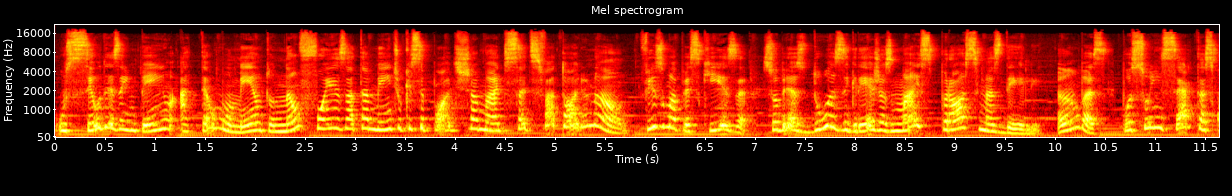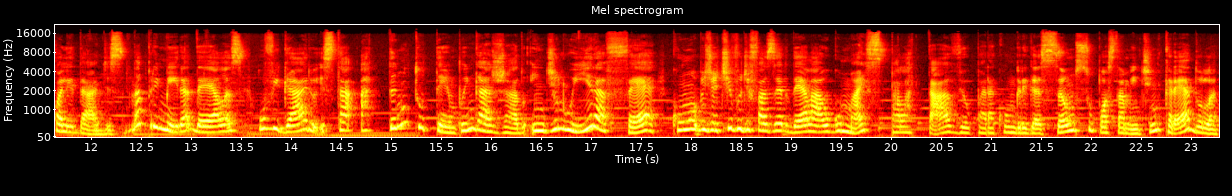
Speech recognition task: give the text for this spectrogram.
O seu desempenho até o momento não foi exatamente o que se pode chamar de satisfatório, não. Fiz uma pesquisa sobre as duas igrejas mais próximas dele. Ambas possuem certas qualidades. Na primeira delas, o vigário está há tanto tempo engajado em diluir a fé com o objetivo de fazer dela algo mais palatável para a congregação supostamente incrédula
